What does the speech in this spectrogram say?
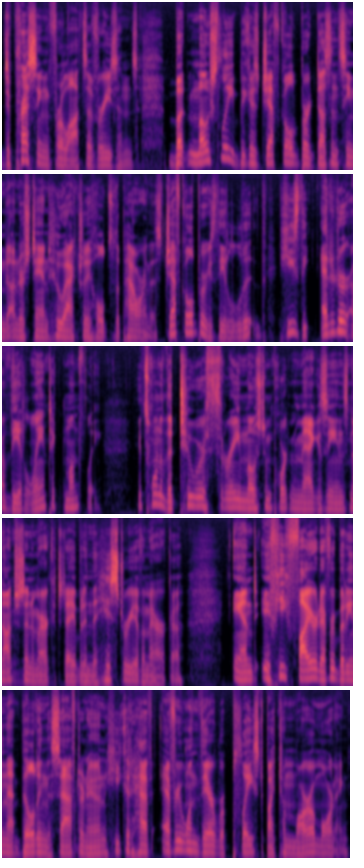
depressing for lots of reasons, but mostly because Jeff Goldberg doesn't seem to understand who actually holds the power in this. Jeff Goldberg is the he's the editor of the Atlantic Monthly. It's one of the two or three most important magazines, not just in America today, but in the history of America. And if he fired everybody in that building this afternoon, he could have everyone there replaced by tomorrow morning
